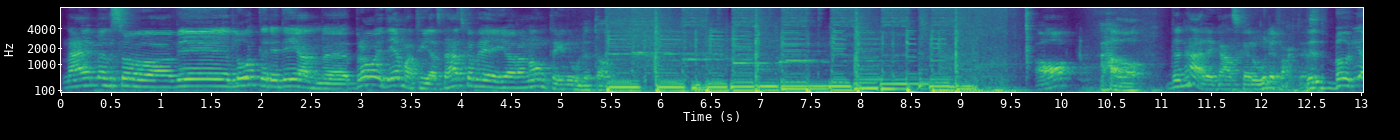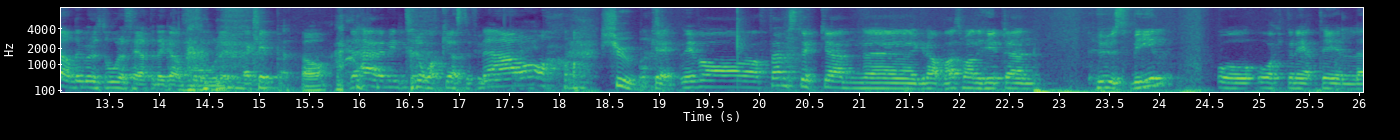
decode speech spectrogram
Nej, men så vi låter idén... eh, Bra idé Mattias. Det här ska vi göra någonting roligt av. Ja, ja. Den här är ganska rolig faktiskt. Det börjar aldrig med det stora säga att det är ganska roligt. Jag klipper. Ja. Det här är min tråkigaste film. Nja. Shoot. Okej, vi var fem stycken eh, grabbar som hade hyrt en husbil och åkte ner till eh,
